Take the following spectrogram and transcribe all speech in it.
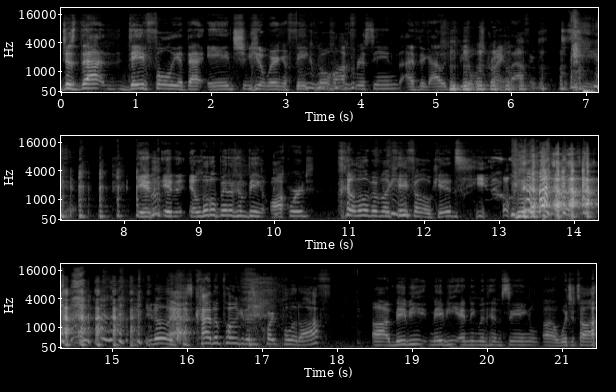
just that Dave Foley at that age, you know, wearing a fake mohawk for a scene, I think I would be almost crying laughing just seeing it. And a little bit of him being awkward. A little bit of like, hey, fellow kids, you know, you know, like he's kind of punk and doesn't quite pull it off. Uh, maybe maybe ending with him singing uh, Wichita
